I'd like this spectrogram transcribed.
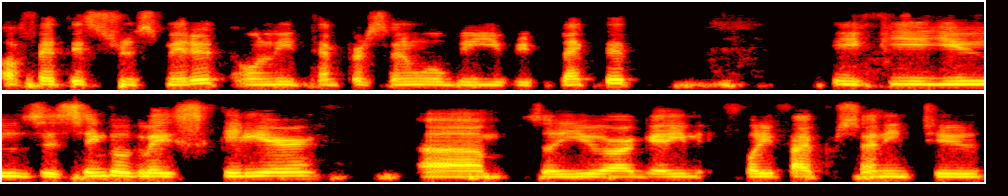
of it is transmitted, only 10% will be reflected if you use a single glaze clear, um, so you are getting 45% into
